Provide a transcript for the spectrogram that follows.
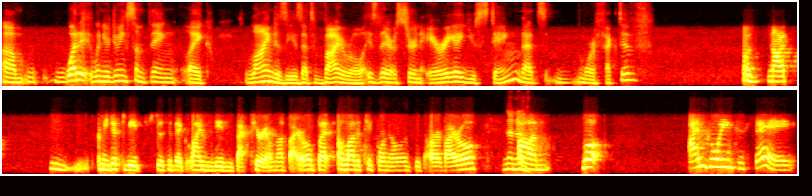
Um, what when you're doing something like Lyme disease that's viral, is there a certain area you sting that's more effective? Oh, not. I mean, just to be specific, Lyme disease is bacterial, not viral, but a lot of tick-borne illnesses are viral. No, no. Um, well, I'm going to say,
